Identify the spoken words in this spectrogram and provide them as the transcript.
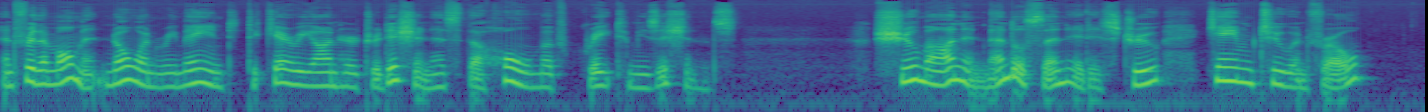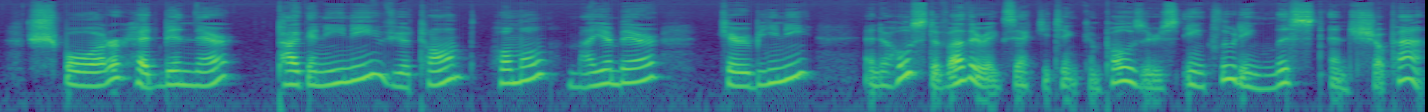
and for the moment no one remained to carry on her tradition as the home of great musicians. Schumann and Mendelssohn, it is true, came to and fro. Spohr had been there, Paganini, Vieuxtemps, Hummel, Meyerbeer, Cherubini, and a host of other executant composers, including Liszt and Chopin.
